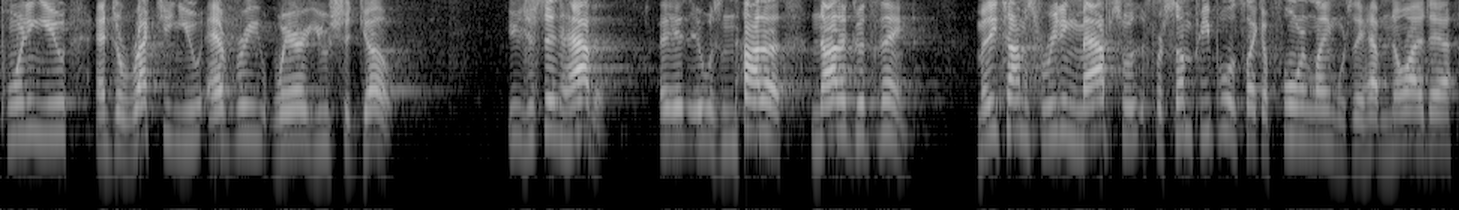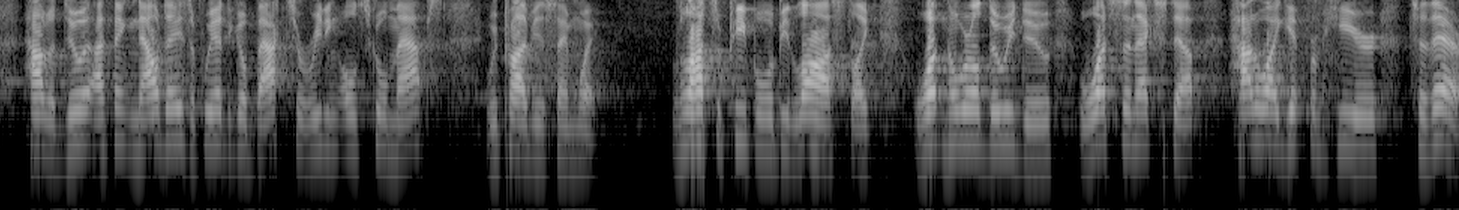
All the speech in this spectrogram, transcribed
pointing you and directing you everywhere you should go. You just didn't have it. It, it was not a, not a good thing. Many times, reading maps, for some people, it's like a foreign language. They have no idea how to do it. I think nowadays, if we had to go back to reading old school maps, we'd probably be the same way. Lots of people would be lost. Like, what in the world do we do? What's the next step? How do I get from here to there?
